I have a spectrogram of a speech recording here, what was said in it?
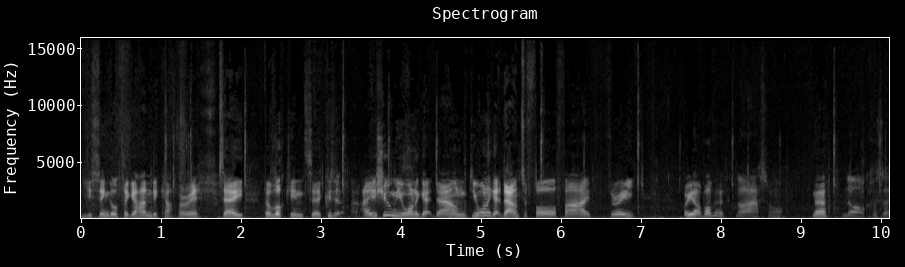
your single figure handicapper if, say, they're looking to? Because I assume you want to get down. Do you want to get down to four, five, three? Or you're not bothered? No, that's not. No. No, because I, uh,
